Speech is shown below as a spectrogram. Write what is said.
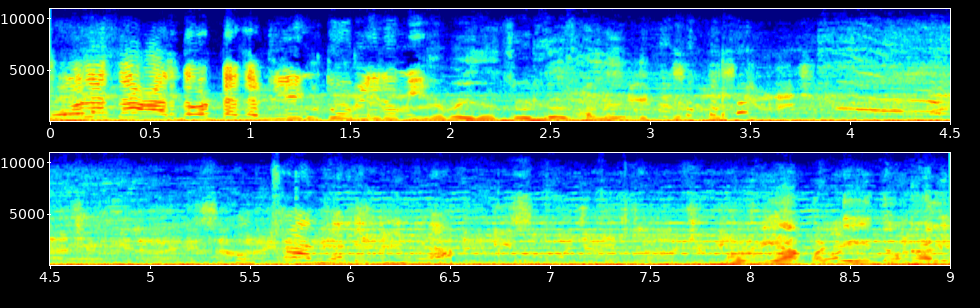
बोल आता अर्धवट त्याच्यात लिंक तोडली तुम्ही. हे बघ, इथं स्टुडिओ झालंय. खूप छान झाले पण इकडं. म्हणून या पट्टे इथून खाली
